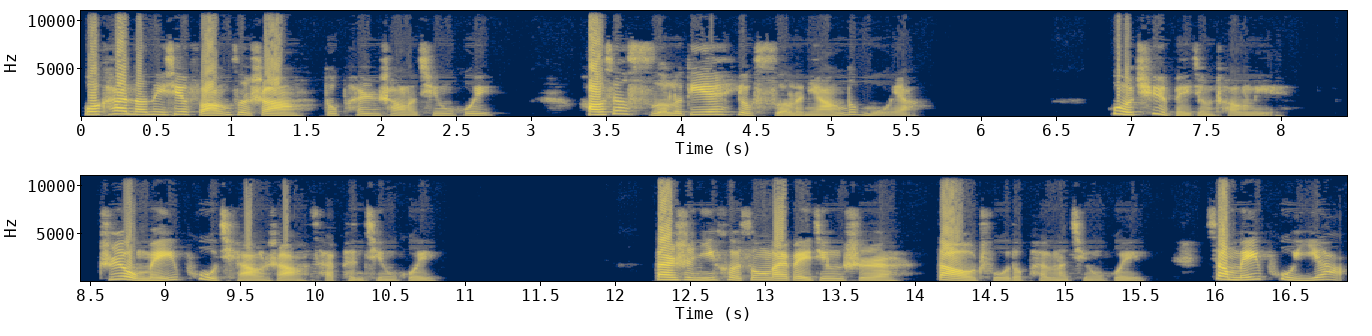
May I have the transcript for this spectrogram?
我看到那些房子上都喷上了青灰，好像死了爹又死了娘的模样。过去北京城里只有煤铺墙上才喷青灰，但是尼克松来北京时，到处都喷了青灰，像煤铺一样。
